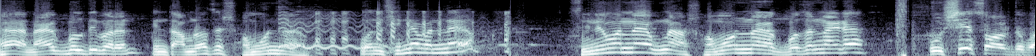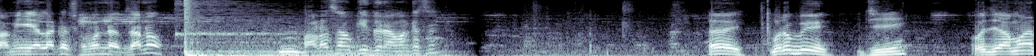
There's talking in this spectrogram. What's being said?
হ্যাঁ নায়ক বলতে পারেন কিন্তু আমরা হচ্ছে সমন্বয়ক। কোন সিনেমার নায়ক? সিনেমার নায়ক না সমন্বয়ক। বোঝেন না এটা? পুষিয়ে সর দেবো আমি এলাকার সমন্বয়ক জানো? ভাড়া চাও কি করে আমার কাছে? এই মুরব্বী। জি। ওই যে আমার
